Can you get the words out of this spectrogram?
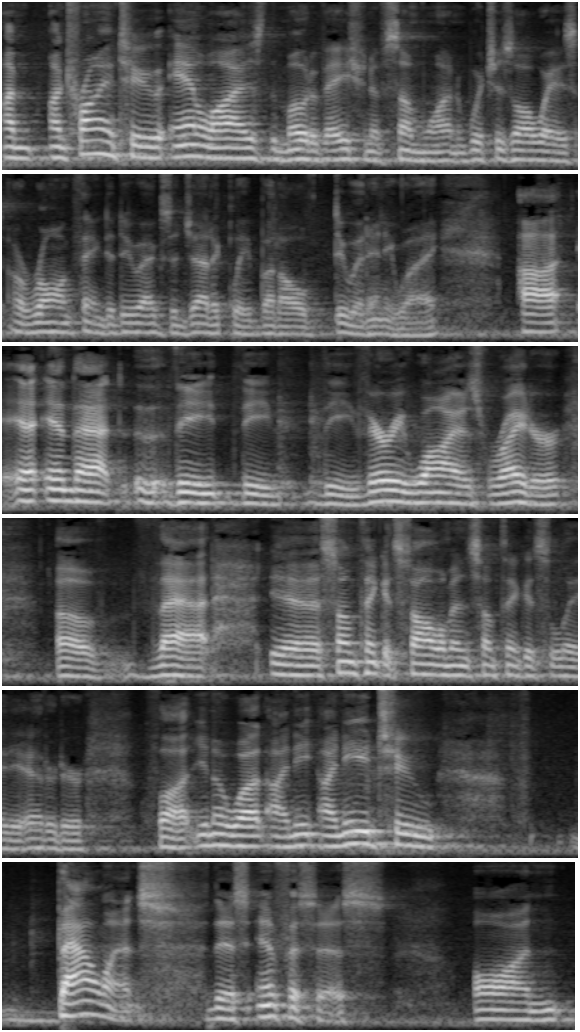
I'm, I'm trying to analyze the motivation of someone, which is always a wrong thing to do exegetically, but I'll do it anyway. Uh, in, in that the, the, the very wise writer of that, some think it's Solomon, some think it's the lady editor, thought, you know what, I need, I need to balance this emphasis on,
